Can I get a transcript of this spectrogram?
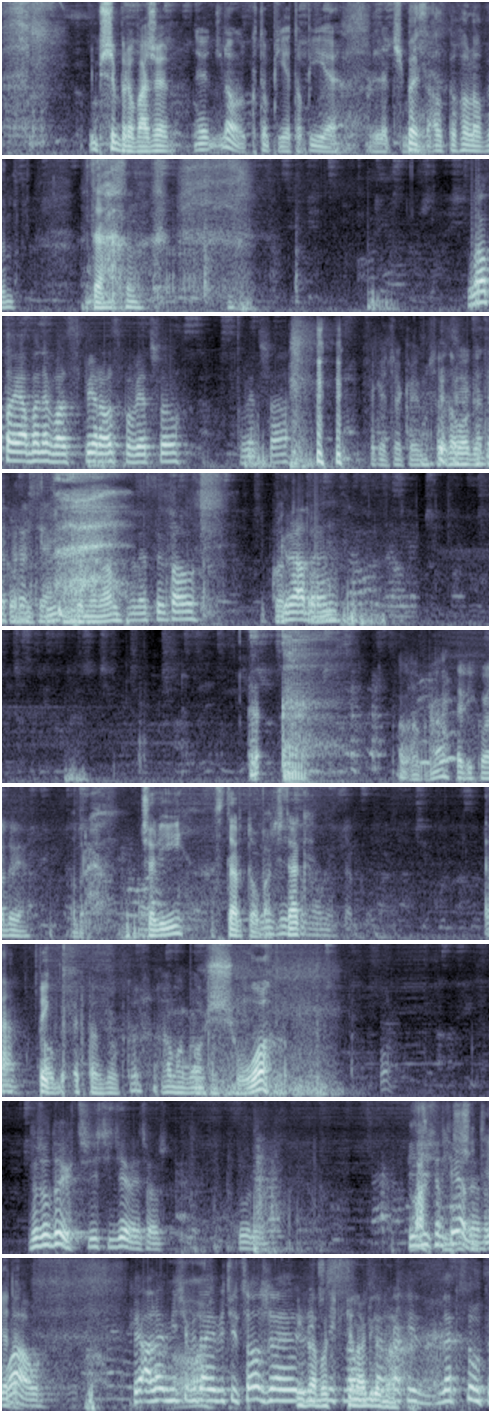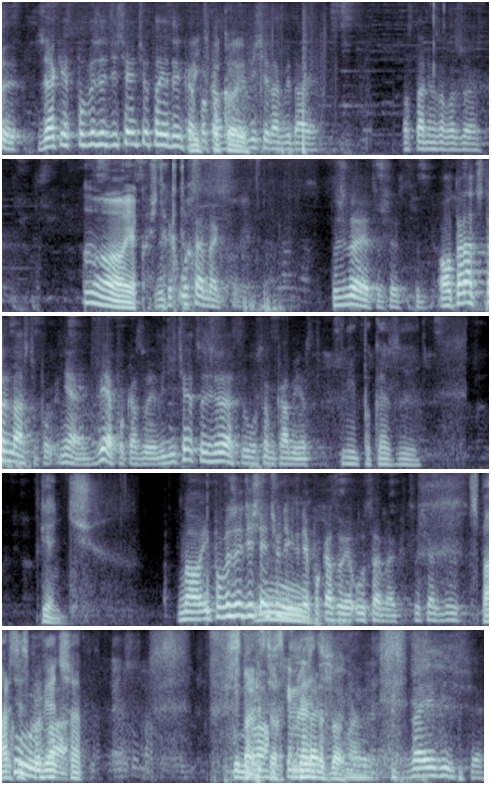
Przy browarze, e, no kto pije to pije, lecimy. Bezalkoholowym. Tak. no to ja będę was wspierał z powietrzem. Z powietrza. Czekaj, czekaj, muszę załogę tylko mam. Będę sypał gradem. O, dobra. Tewik ładuje. Dobra, czyli startować, tak? Pyk. Jak to wziął ktoś? A mogą. Poszło. Dużo dych, 39 aż. Kurde. 51, 51. wow. Ty, ale mi się wydaje, wiecie co, że Iza, bo licznik się na nagrywa. jest zepsuty. Że jak jest powyżej 10, to jedynkę Idź pokazuje. spokoju. Mi się tak wydaje. Ostatnio zauważyłem. O, jakoś Że tak tych to. ósemek. To źle coś jest. O, teraz 14. po- Nie, dwie pokazuje. Widzicie? Coś źle z ósemkami jest. Mi pokazuje. Pięć. No i powyżej 10 Uuu. nigdy nie pokazuje ósemek. Coś jakby... Wsparcie z Kurwa. powietrza. Himmelsdorf. Himmelsdorf. Zajebiście.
